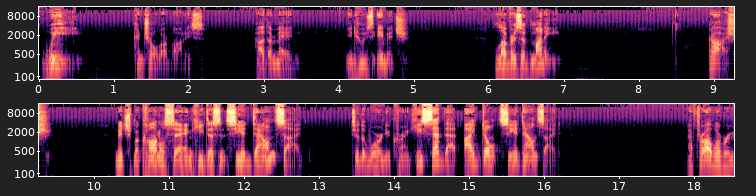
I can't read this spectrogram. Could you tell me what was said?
We control our bodies, how they're made, in whose image. Lovers of money, Gosh, Mitch McConnell saying he doesn't see a downside to the war in Ukraine. He said that. I don't see a downside. After all, we're,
